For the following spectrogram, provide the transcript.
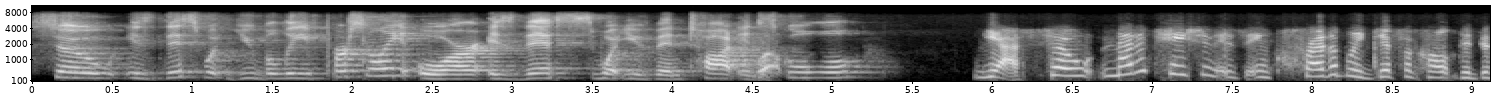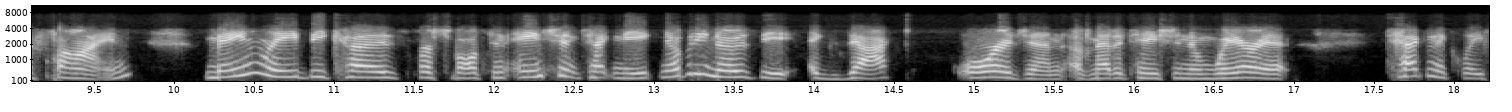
So, is this what you believe personally, or is this what you've been taught in well, school? Yes. So, meditation is incredibly difficult to define, mainly because, first of all, it's an ancient technique. Nobody knows the exact origin of meditation and where it technically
